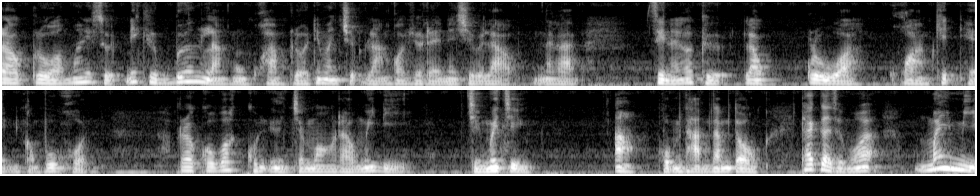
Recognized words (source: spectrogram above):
เรากลัวมากที่สุดนี่คือเบื้องหลังของความกลัวที่มันฉุดรั้งความเจริญในชีวิตเรานะครับ สิ่งนั้นก็คือเรากลัวความคิดเห็นของผู้คน เรากลัวว่าคนอื่นจะมองเราไม่ดี จริงไม่จริงอะผมถามตามตรง ถ้าเกิดสมมติว่าไม่มี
